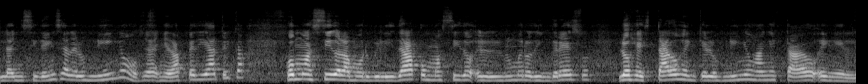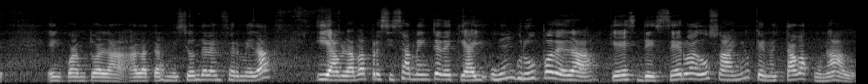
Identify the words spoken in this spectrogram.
la incidencia de los niños, o sea, en edad pediátrica, cómo ha sido la morbilidad, cómo ha sido el número de ingresos, los estados en que los niños han estado en, el, en cuanto a la, transmisión de la enfermedad. Y hablaba precisamente de que hay un grupo de edad que es de 0 a 2 años que no está vacunado.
